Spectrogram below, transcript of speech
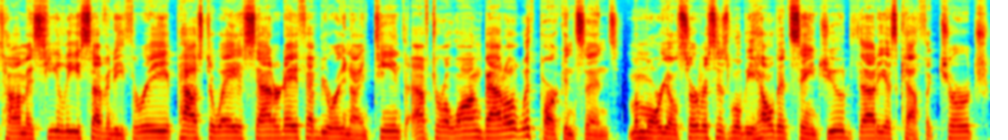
Thomas Healy, 73, passed away Saturday, February 19th after a long battle with Parkinson's. Memorial services will be held at St. Jude Thaddeus Catholic Church,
